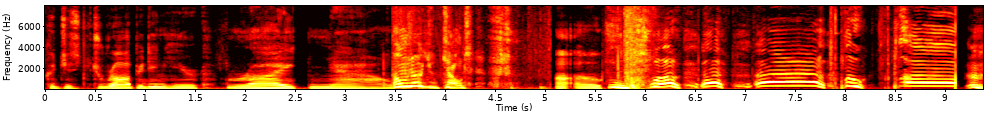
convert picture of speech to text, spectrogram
could just drop it in here right now. Oh no, you don't. Uh-oh. Whoa! Oh, oh. Uh,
